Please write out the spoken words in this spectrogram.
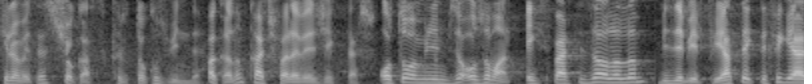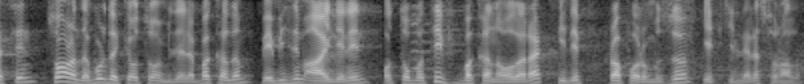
kilometresi çok az. 49 binde. Bakalım kaç para verecekler. Otomobilimize o zaman ekspertize alalım. Bize bir fiyat teklifi gelsin. Sonra da buradaki otomobillere bakalım ve bizim ailenin otomotiv bakanı olarak gidip raporumuzu yetkililere sunalım.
